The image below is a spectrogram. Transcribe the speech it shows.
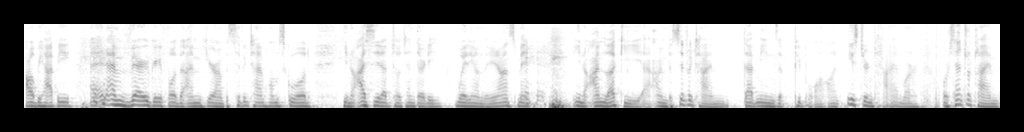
I'll be happy, and I'm very grateful that I'm here on Pacific time, homeschooled. You know, I stayed up till 10:30 waiting on the announcement you know, I'm lucky. I- I'm Pacific time. That means that people on Eastern time or or Central time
